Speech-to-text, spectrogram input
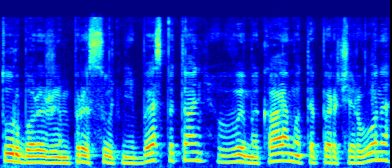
Турборежим присутній без питань. Вимикаємо. Тепер червоне.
